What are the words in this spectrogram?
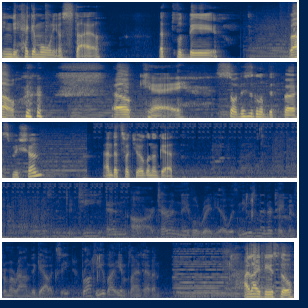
in the hegemonia style. That would be wow. okay, so this is gonna be the first mission, and that's what you're gonna get. You're listening to TNR, Terran Naval Radio, with news and entertainment from around the galaxy. Brought to you by Implant Heaven. I like this though.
